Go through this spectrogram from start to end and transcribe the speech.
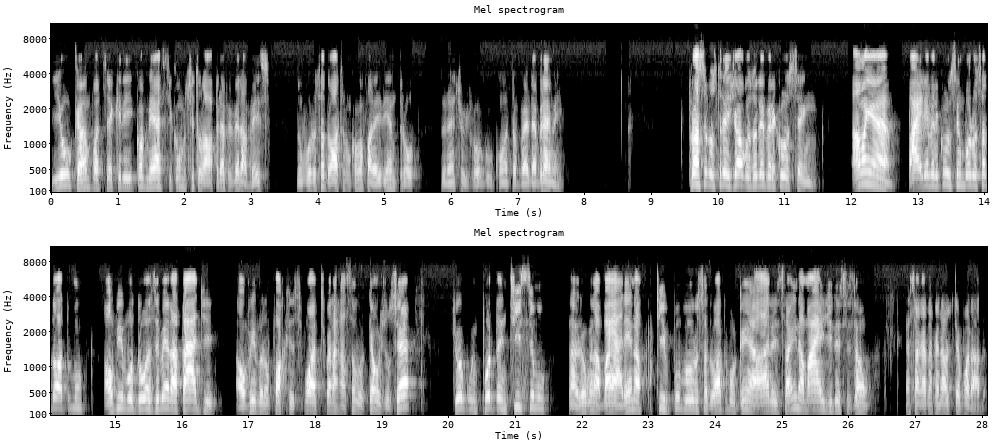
E o Campo pode ser que ele comece como titular pela primeira vez no Borussia Dortmund. Como eu falei, ele entrou durante o jogo contra o Werder Bremen. Próximos três jogos do Leverkusen. Amanhã, vai Leverkusen, Borussia Dortmund. Ao vivo, duas e meia da tarde. Ao vivo no Fox Sports com a narração do Theo José. Jogo importantíssimo na jogo na Bahia Arena, que o Borussia Dortmund ganha áreas ainda mais de decisão nessa reta final de temporada.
